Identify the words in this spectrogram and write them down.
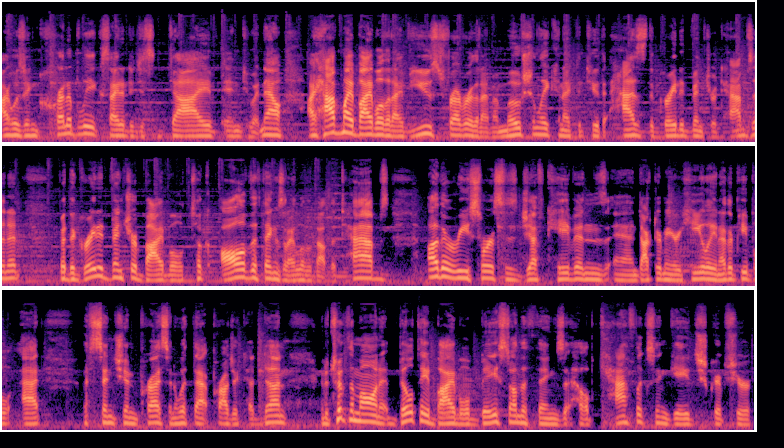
I was incredibly excited to just dive into it. Now, I have my Bible that I've used forever, that I'm emotionally connected to, that has the Great Adventure tabs in it. But the Great Adventure Bible took all of the things that I love about the tabs, other resources, Jeff Cavins and Dr. Mary Healy and other people at Ascension Press, and with that project had done. And it took them all and it built a Bible based on the things that help Catholics engage Scripture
